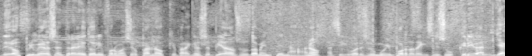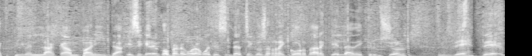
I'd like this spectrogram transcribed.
de los primeros en traerle toda la información para, no, que, para que no se pierda absolutamente nada, ¿no? Así que por eso es muy importante que se suscriban y activen la campanita. Y si quieren comprar alguna cuentecita, chicos, recordar que en la descripción de este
